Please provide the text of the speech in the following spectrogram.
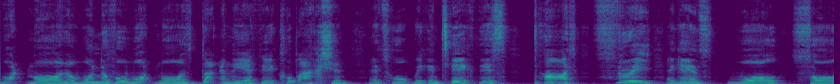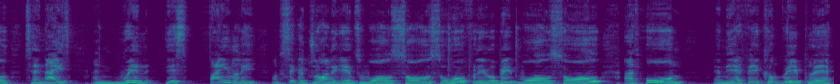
Watmore, the wonderful Watmore is back in the FA Cup action. Let's hope we can take this part three against Walsall tonight and win this finally. I'm sick of drawing against Walsall, so hopefully we'll beat Walsall at home in the FA Cup replay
